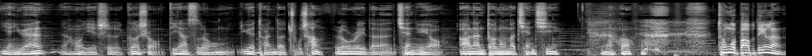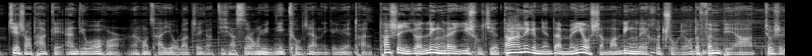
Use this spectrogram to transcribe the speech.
演员，然后也是歌手，地下丝绒乐团的主唱，Lori 的前女友，阿兰德隆的前妻。然后通过 Bob Dylan 介绍他给 Andy Warhol，然后才有了这个地下丝绒与 Nico 这样的一个乐团。它是一个另类艺术界，当然那个年代没有什么另类和主流的分别啊，就是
